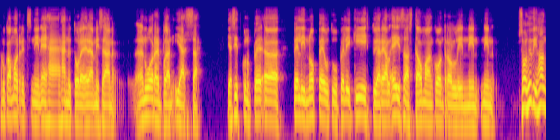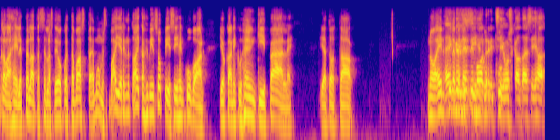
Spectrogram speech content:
Luka Modric, niin eihän hän nyt ole enää missään nuoren pojan iässä. Ja sitten kun pe, ää, peli nopeutuu, peli kiihtyy ja Real ei saa sitä omaan kontrolliin, niin, niin se on hyvin hankala heille pelata sellaista joukkuetta vastaan. Ja mun mielestä Bayern nyt aika hyvin sopii siihen kuvaan, joka niin kuin hönkii päälle. Ja tota, No ei, ei kyllä silti Modrici kun... uskaltaisi ihan,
